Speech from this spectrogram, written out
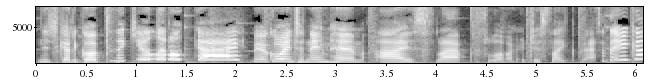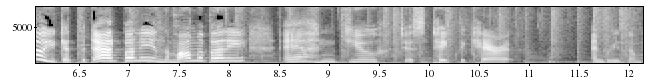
you just gotta go up to the cute little guy. We're going to name him I Slap Floor, just like that. So there you go, you get the dad bunny and the mama bunny, and you just take the carrot and breed them.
